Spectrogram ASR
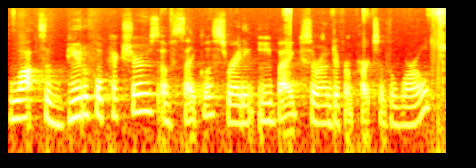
Lots of beautiful pictures of cyclists riding e-bikes around different parts of the world.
